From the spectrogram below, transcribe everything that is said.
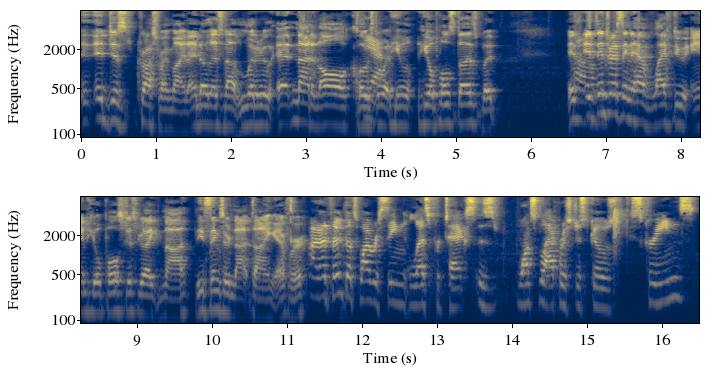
it, it just crossed my mind. I know that's not literally, eh, not at all close Yeah. to what Heal Heal Pulse does, but. It's, Um, it's interesting to have Life Dew and Heal Pulse just be like, nah, these things are not dying ever. and I think that's why we're seeing less protects. Is once Lapras just goes screens,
